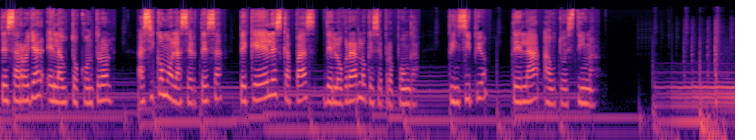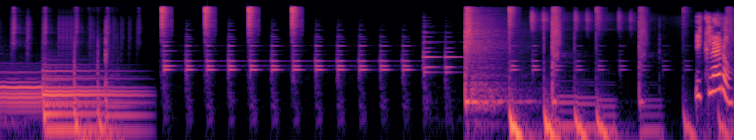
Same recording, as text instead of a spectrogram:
desarrollar el autocontrol, así como la certeza de que él es capaz de lograr lo que se proponga, principio de la autoestima. Y claro,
